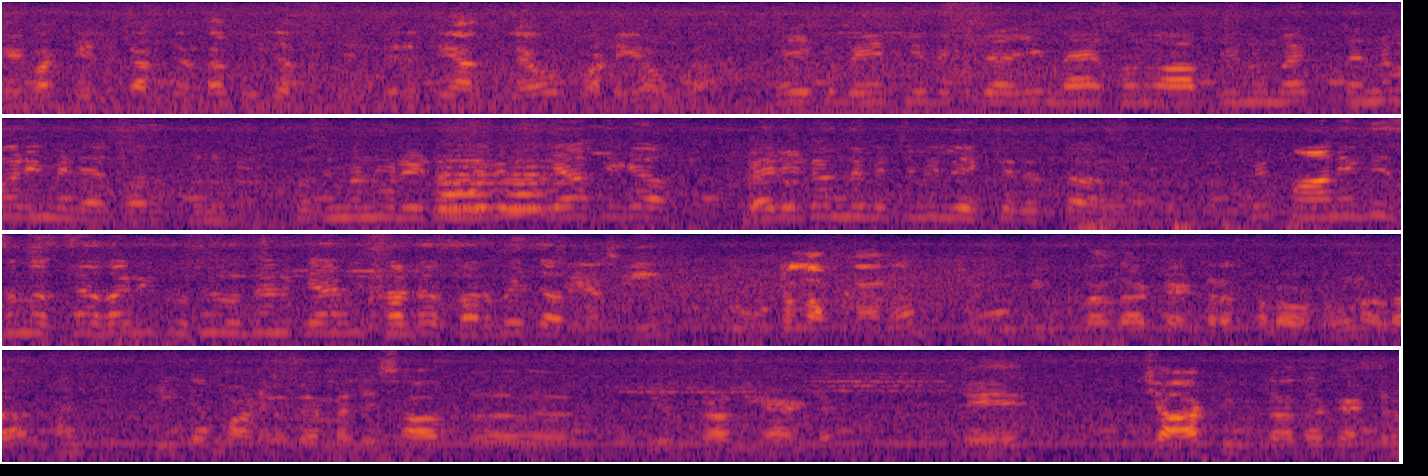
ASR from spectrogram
ਕਈ ਵਾਰ ਢਿੱਲ ਕਰ ਜਾਂਦਾ ਕੋਈ ਜਦ ਤੁਸੀਂ ਮੇਰੇ ਧਿਆਨ ਚ ਲਿਆਓ ਤੁਹਾਡੇ ਆਊਗਾ। ਇਹ ਇੱਕ ਬੇਨਤੀ ਵਿੱਚ ਆ ਜੀ ਮੈਂ ਤੁਹਾਨੂੰ ਆਪ ਜੀ ਨੂੰ ਮੈਂ ਤਿੰਨ ਵਾਰੀ ਮਿਲਿਆ ਸਰ ਤੁਸੀਂ ਮੈਨੂੰ ਰਿਟਰਨ ਦੇ ਵਿੱਚ ਕਿਹਾ ਸੀਗਾ ਮੈਂ ਰਿਟਰਨ ਦੇ ਵਿੱਚ ਵੀ ਲਿਖ ਕੇ ਦਿੱਤਾ। ਵੀ ਪਾਣੀ ਦੀ ਸਮੱਸਿਆ ਸਾਡੀ ਤੁਸੀਂ ਉਸ ਦਿਨ ਕਿਹਾ ਵੀ ਸਾਡਾ ਸਰਵੇ ਚੱਲ ਤੇ ਅਸੀਂ ਟੋਟਲ ਆਪਣਾ ਨਾ ਦੋ ਟਿਊਬਲਾਂ ਦਾ ਟੈਂਡਰ ਅਲਾਟ ਹੋਣ ਵਾਲਾ ਠੀਕ ਹੈ ਮਾਣਯੋਗ ਐਮਐਲਏ ਸਾਹਿਬ ਦੇ ਉਪਰਾਲੀਆਂ ਹੇਠ। ਤੇ ਚਾਰ ਟਿਊਬਲਾਂ ਦਾ ਟੈਂਡਰ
